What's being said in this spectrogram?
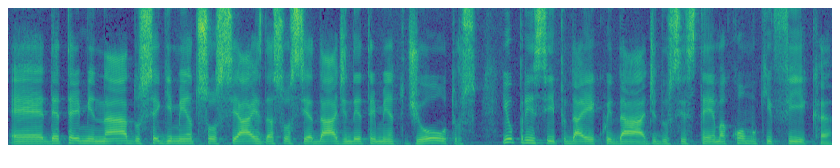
é, determinados segmentos sociais da sociedade em detrimento de outros? E o princípio da equidade do sistema, como que fica?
